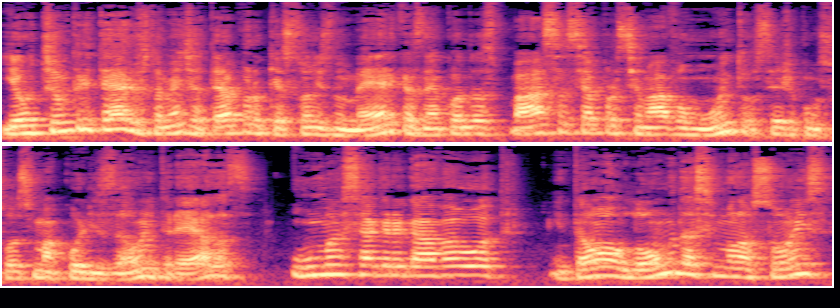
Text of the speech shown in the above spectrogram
e eu tinha um critério, justamente, até por questões numéricas, né? Quando as massas se aproximavam muito, ou seja, como se fosse uma colisão entre elas, uma se agregava à outra. Então, ao longo das simulações,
